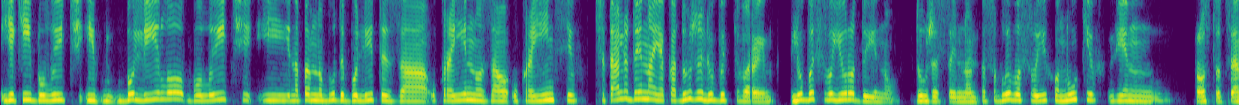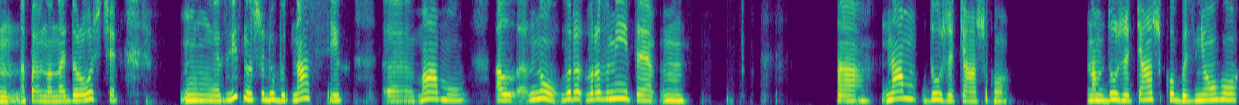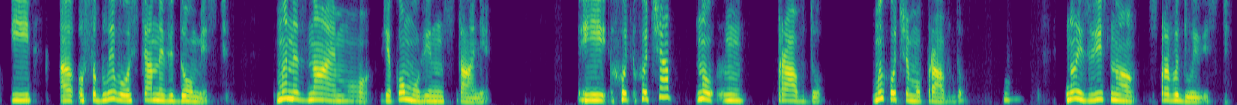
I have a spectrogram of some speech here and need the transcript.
якій болить і боліло, болить, і напевно буде боліти за Україну, за українців. Це та людина, яка дуже любить тварин, любить свою родину дуже сильно, особливо своїх онуків. Він просто це напевно найдорожче. Звісно, що любить нас всіх, е, маму. Але ну, ви розумієте, нам дуже тяжко. Нам дуже тяжко без нього, і особливо ось ця невідомість. Ми не знаємо, в якому він стані. І хоч, хоча б ну, правду. Ми хочемо правду. Ну і, звісно, справедливість.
